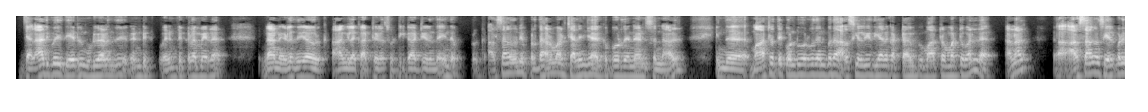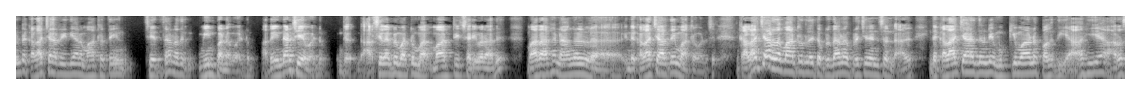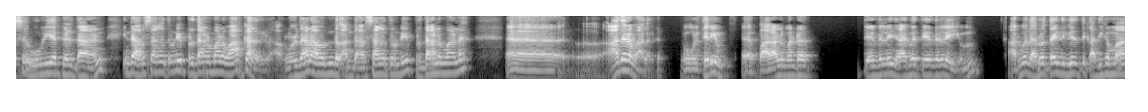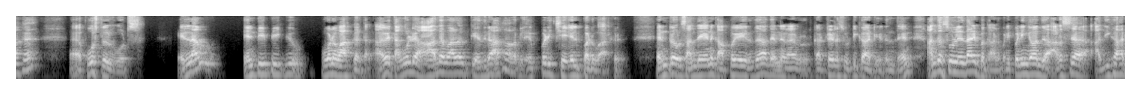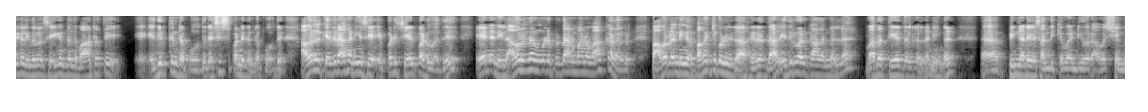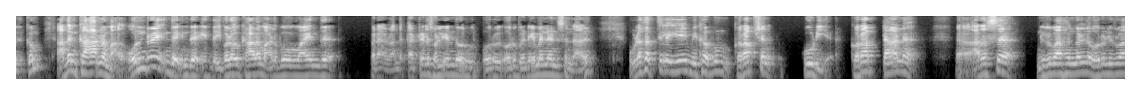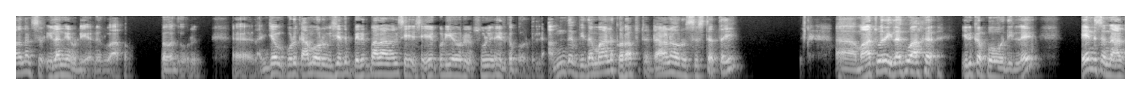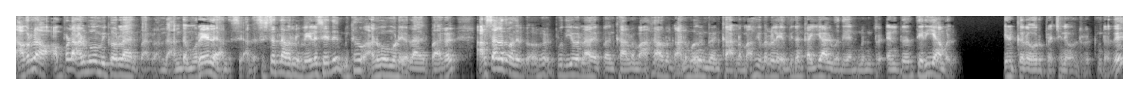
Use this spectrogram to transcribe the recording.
ஜனாதிபதி தேர்தல் முடிவடைந்து ரெண்டு ரெண்டு கிழமையில நான் எழுதிய ஒரு ஆங்கில காற்றில சுட்டி காட்டியிருந்தேன். இந்த அரசாங்கத்துடைய பிரதானமான சேலஞ்சாக இருக்க போகிறது என்னன்னு சொன்னால் இந்த மாற்றத்தை கொண்டு வருவது என்பது அரசியல் ரீதியான கட்டமைப்பு மாற்றம் மட்டுமல்ல. ஆனால் அரசாங்கம் செயல்படுகின்ற கலாச்சார ரீதியான மாற்றத்தையும் சேர்த்து தான் அது மீன் பண்ண வேண்டும். அதையும் தான் செய்ய வேண்டும். இந்த அரசியலமைப்பை மட்டும் மா- மாற்றி சரி வராது. மாறாக நாங்கள் இந்த கலாச்சாரத்தை மாற்ற வேண்டும். சரி, கலாச்சாரத்தை மாற்றுறதுல இருக்க பிரதான பிரச்சனைன்னு சொன்னால் இந்த கலாச்சாரத்தினுடைய முக்கியமான பகுதியாகிய அரசு ஊழியர்கள் தான் இந்த அரசாங்கத்தினுடைய பிரதானமான வாக்காளர்கள். அவர்கள் தான் அவர் அந்த அரசாங்கத்தினுடைய பிரதானமான ஆதரவாளர்கள். உங்களுக்கு தெரியும் பாராளுமன்ற தேர்தலையும் ஜனாதிபதி தேர்தலையும் அறுபது அறுபத்தைந்து வீதத்துக்கு அதிகமாக போஸ்டல் ஓட்ஸ் எல்லாம் என்பிபிக்கு போன வாக்குகள் தான். ஆகவே தங்களுடைய ஆதரவாளருக்கு எதிராக அவர்கள் எப்படி செயல்படுவார்கள் என்ற ஒரு சந்தேகம் எனக்கு அப்பவே இருந்தது. அதை நான் ஒரு கட்டுரையில் சுட்டி காட்டியிருந்தேன் அந்த சூழ்நிலை தான் இப்போ காணப்படும். இப்போ நீங்கள் வந்து அரசு அதிகாரிகள் இவர்கள் செய்கின்ற இந்த மாற்றத்தை எதிர்க்கின்ற போது ரெசிஸ்ட் பண்ணுகின்ற போது அவர்களுக்கு எதிராக நீங்கள் எப்படி செயல்படுவது? ஏனெனில் அவர்கள் தான் உங்களுடைய பிரதானமான வாக்காளர்கள். இப்போ அவர்களை நீங்கள் பகைத்துக் கொள்வதாக இருந்தால் எதிர்வரும் காலங்களில் வர தேர்தல்களில் நீங்கள் பின்னடைவை சந்திக்க வேண்டிய ஒரு அவசியம் இருக்கும். அதன் காரணமாக ஒன்று இந்த இந்த இந்த இவ்வளவு காலம் அனுபவம் வாய்ந்த அந்த கட்டுரையில் சொல்லியிருந்த ஒரு ஒரு ஒரு விடயம் என்னன்னு சொன்னால் உலகத்திலேயே மிகவும் கொராப்ஷன் கூடிய கொரப்டான அரச நிர்வாகங்களில் ஒரு நிர்வாகம் தான் இலங்கையினுடைய நிர்வாகம். இப்போ வந்து ஒரு லஞ்சம் கொடுக்காம ஒரு விஷயத்தை பெரும்பாலான செய்ய செய்யக்கூடிய ஒரு சூழ்நிலை இருக்க போறதில்லை அந்த விதமான கொரப்டடான ஒரு சிஸ்டத்தை மாற்றுவது இலகுவாக இருக்க போவதில்லை. என்று சொன்னால் அவர்கள் அவ்வளவு அனுபவம் மிக்கவர்களாக இருப்பார்கள். அந்த அந்த முறையில் அந்த சி- அந்த சிஸ்டத்தில் அவர்கள் வேலை செய்து மிகவும் அனுபவம் உடையவர்களாக இருப்பார்கள். அரசாங்கத்தில் வந்திருப்பவர்கள் புதியவர்களாக இருப்பதன் காரணமாக அவர்களுக்கு அனுபவம் என்பதன் காரணமாக இவர்களை எவ்விதம் கையாள்வது என்று என்று தெரியாமல் இருக்கிற ஒரு பிரச்சனை ஒன்று இருக்கின்றது.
